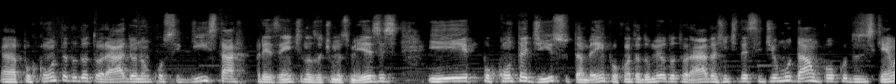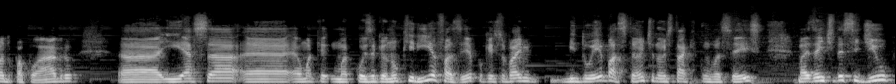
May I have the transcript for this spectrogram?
Uh, por conta do doutorado, eu não consegui estar presente nos últimos meses, e por conta disso também, por conta do meu doutorado, a gente decidiu mudar um pouco dos esquemas do Papo Agro. Uh, e essa uh, é uma, uma coisa que eu não queria fazer, porque isso vai me doer bastante não estar aqui com vocês, mas a gente decidiu,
